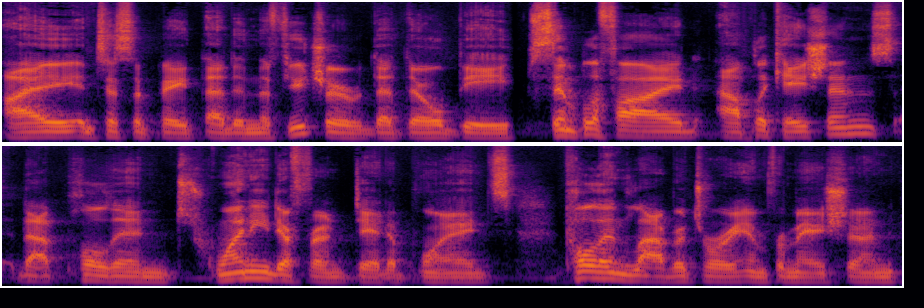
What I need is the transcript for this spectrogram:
I anticipate that in the future that there will be simplified applications that pull in 20 different data points, pull in laboratory information,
